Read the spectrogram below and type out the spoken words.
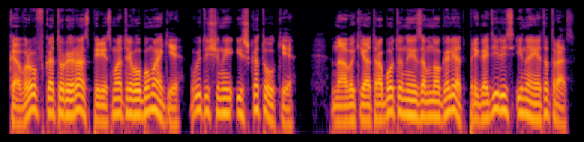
Ковров в который раз пересматривал бумаги, вытащенные из шкатулки. Навыки, отработанные за много лет, пригодились и на этот раз.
